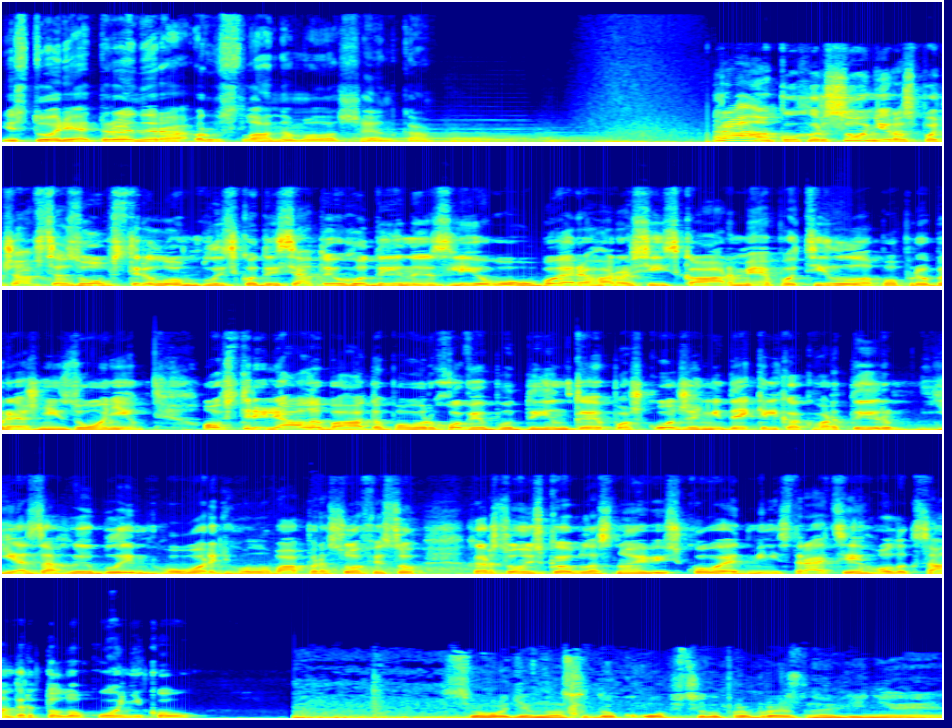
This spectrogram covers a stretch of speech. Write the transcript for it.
Історія тренера Руслана Малашенка. Ранок у Херсоні розпочався з обстрілу. Близько 10-ї години з лівого берега російська армія поцілила по прибережній зоні. Обстріляли багатоповерхові будинки, пошкоджені декілька квартир. Є загиблий, говорить голова пресофісу Херсонської обласної військової адміністрації Олександр Толоконіков. Сьогодні внаслідок обстрілу прибережної лінії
